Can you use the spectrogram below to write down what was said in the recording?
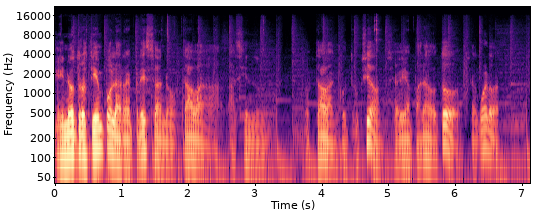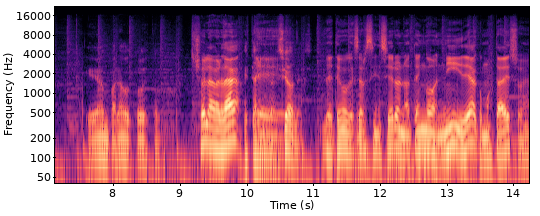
en otros tiempos la represa no estaba haciendo, no estaba en construcción, se había parado todo, ¿se acuerda? Y habían parado todo esto. Yo la verdad, estas eh, inversiones. Le tengo que ser sincero, no tengo ni idea cómo está eso, ¿eh?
